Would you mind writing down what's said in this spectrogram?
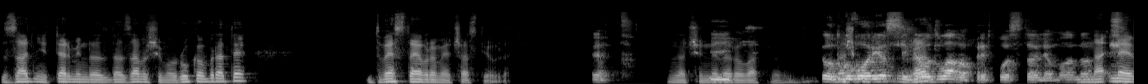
zadnji termin da, da završimo rukav, brate, 200 evra me je častio, brate. Eto. Znači, neverovatno. I odgovorio si ga od lava, pretpostavljam, ono. Na, ne,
